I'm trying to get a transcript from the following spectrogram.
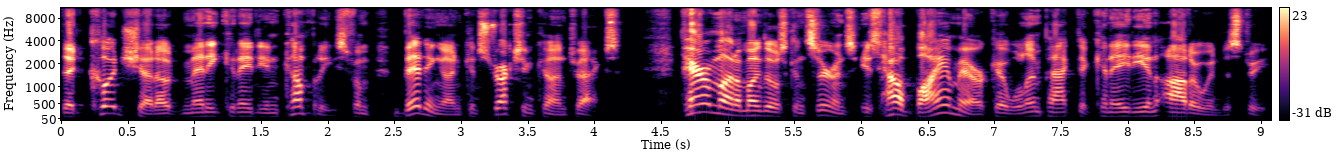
that could shut out many Canadian companies from bidding on construction contracts. Paramount among those concerns is how Buy America will impact the Canadian auto industry.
